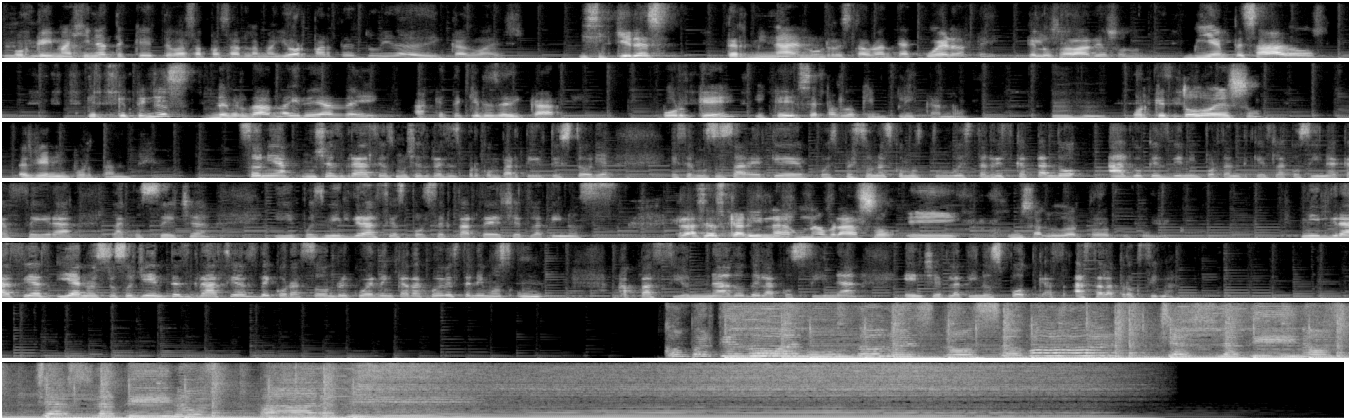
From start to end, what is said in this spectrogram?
Porque imagínate que te vas a pasar la mayor parte de tu vida dedicado a eso. Y si quieres terminar en un restaurante, acuérdate que los horarios son bien pesados, que, tengas de verdad la idea de a qué te quieres dedicar, por qué y que sepas lo que implica, ¿no? Porque todo eso es bien importante. Sonia, muchas gracias, muchas gracias por compartir tu historia. Es hermoso saber que pues personas como tú están rescatando algo que es bien importante, que es la cocina casera, la cosecha. Y pues mil gracias por ser parte de Chef Latinos. Gracias, Karina. Un abrazo y un saludo a todo tu público. Mil gracias. Y a nuestros oyentes, gracias de corazón. Recuerden, cada jueves tenemos un apasionado de la cocina en Chef Latinos Podcast. Hasta la próxima. Compartiendo al mundo nuestro sabor, Chefs Latinos, Chefs Latinos.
